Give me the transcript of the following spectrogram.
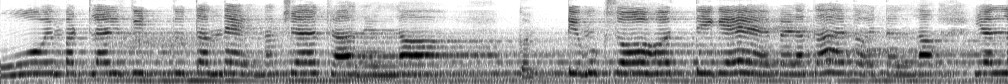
ಹೂವೆಂಬಟ್ಲಲ್ಲಿ ಕಿತ್ತು ತಂದೆ ನಕ್ಷತ್ರನೆಲ್ಲ ಕಟ್ಟಿ ಮುಗಿಸೋ ಹೊತ್ತಿಗೆ ಬೆಳಕಾದೋಯ್ತಲ್ಲ ಎಲ್ಲ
